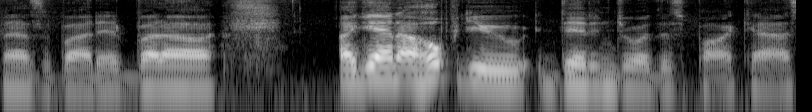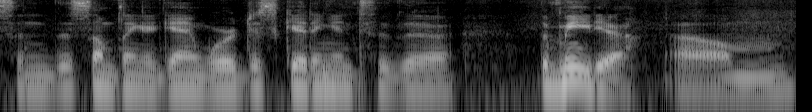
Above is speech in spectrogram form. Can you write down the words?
that's about it. But uh, again, I hope you did enjoy this podcast. And this is something again we're just getting into the the media um,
